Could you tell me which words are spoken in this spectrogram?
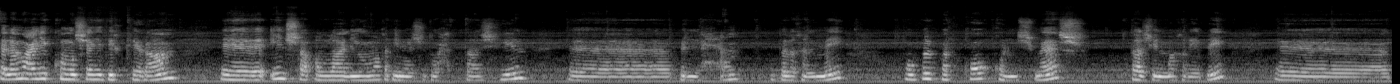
السلام عليكم مشاهدي الكرام. آه إن شاء الله اليوم غادي نوجد واحد الطاجين آه باللحم وبالغنمي وبالبرقوق والمشماش طاجين مغربي. آه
